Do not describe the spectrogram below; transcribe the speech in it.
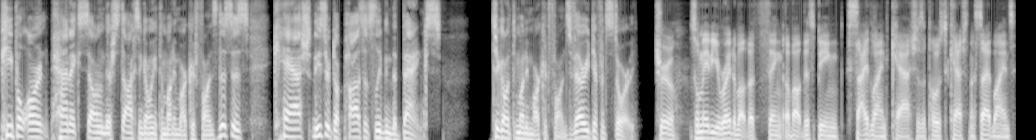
people aren't panic selling their stocks and going into money market funds. This is cash. These are deposits leaving the banks to go into money market funds. Very different story. True. So maybe you're right about the thing about this being sidelined cash as opposed to cash on the sidelines,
